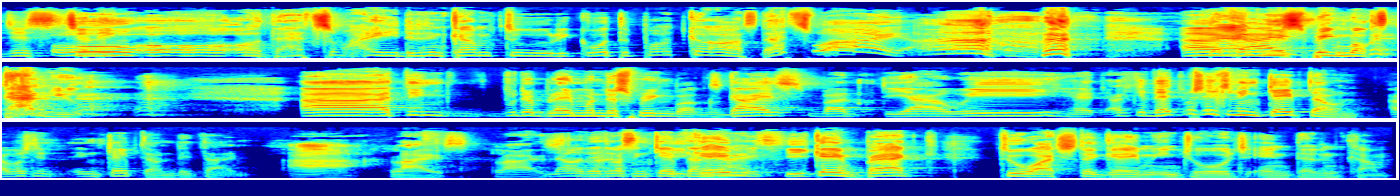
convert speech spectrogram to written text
just Oh, chilling. oh, oh, oh, that's why he didn't come to record the podcast. That's why. Uh, Damn you, guys, Springboks. Damn you. uh, I think put the blame on the Springboks, guys. But yeah, we had. Okay, that was actually in Cape Town. I was in, in Cape Town that time. Ah, lies, lies. No, that was in Cape he Town, came, guys. He came back to watch the game in George and didn't come.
